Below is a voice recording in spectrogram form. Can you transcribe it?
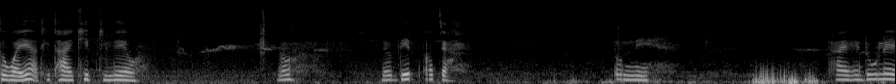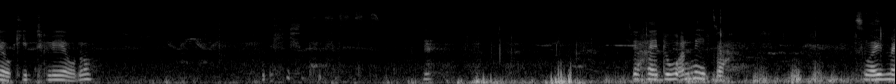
สวยอะที่ถ่ายคลิปที่เร็วเนาะเดี๋ยวเด็ดเอาจ้ะต้นนี้ถ่ายให้ดูเร็วคลิปที่เร็วเนาะ จะให้ดูอันนี้จ้ะ สวยไหม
